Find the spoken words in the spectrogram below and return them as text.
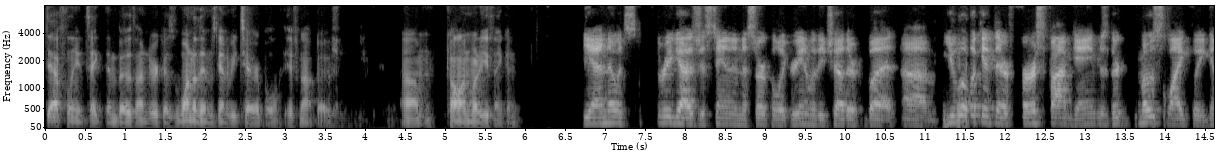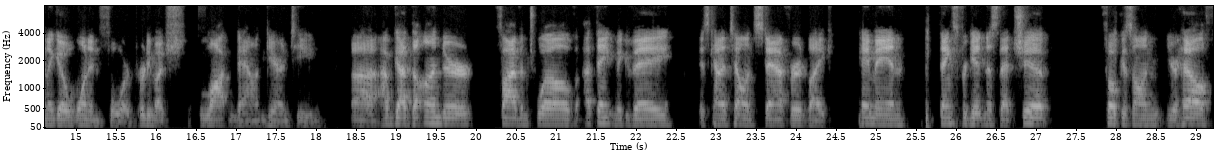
definitely to take them both under because one of them is gonna be terrible, if not both. Um, Colin, what are you thinking? Yeah, I know it's three guys just standing in a circle agreeing with each other, but um, you look at their first five games, they're most likely going to go one and four, pretty much locked down, guaranteed. Uh, I've got the under five and 12. I think McVay is kind of telling Stafford, like, hey, man, thanks for getting us that chip. Focus on your health,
